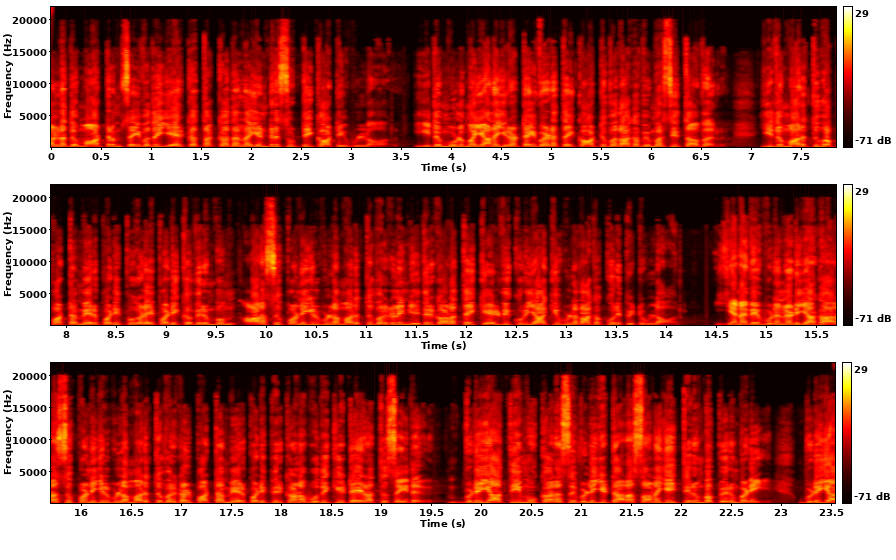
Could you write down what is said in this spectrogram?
அல்லது மாற்றம் செய்வது ஏற்கத்தக்கதல்ல என்று சுட்டிக்காட்டியுள்ளார். இது முழுமையான இரட்டை வேடத்தை காட்டுவதாக விமர்சித்த அவர் இது மருத்துவ பட்ட மேற்படிப்புகளை படிக்க விரும்பும் அரசு பணியில் உள்ள மருத்துவர்களின் எதிர்காலத்தை கேள்விக்குறியாக்கி உள்ளதாக குறிப்பிட்டுள்ளார். எனவே உடனடியாக அரசு பணியில் உள்ள மருத்துவர்கள் பட்ட மேற்படிப்பிற்கான ஒதுக்கீட்டை ரத்து செய்து விடியா திமுக அரசு வெளியிட்ட அரசாணையை திரும்ப பெறும்படி விடியா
